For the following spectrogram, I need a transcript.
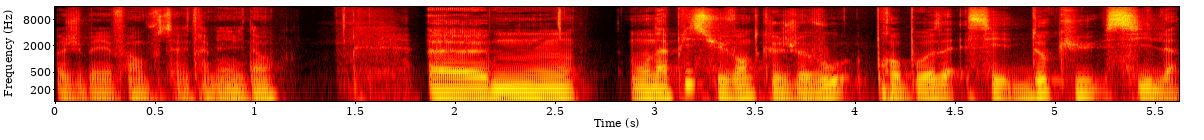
Enfin, vous savez très bien évidemment. Mon appli suivante que je vous propose, c'est DocuSeal.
